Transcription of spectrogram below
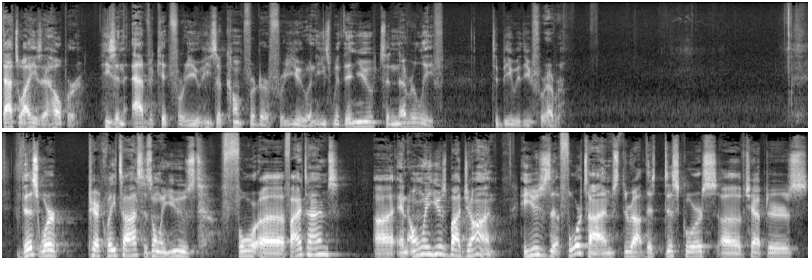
That's why he's a helper. He's an advocate for you, he's a comforter for you, and he's within you to never leave, to be with you forever. This word parakletos is only used four, uh, five times uh, and only used by John. He uses it four times throughout this discourse of chapters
